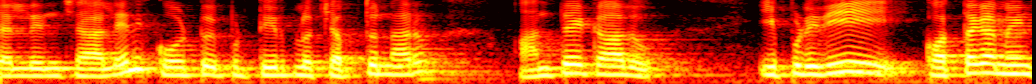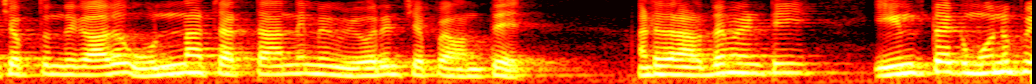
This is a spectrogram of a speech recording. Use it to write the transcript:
చెల్లించాలి అని కోర్టు ఇప్పుడు తీర్పులో చెప్తున్నారు. అంతేకాదు ఇప్పుడు ఇది కొత్తగా మేము చెప్తుంది కాదు ఉన్న చట్టాన్ని మేము వివరించి చెప్పాం అంతే. అంటే దాని అర్థం ఏంటి? ఇంతకు మునుపు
